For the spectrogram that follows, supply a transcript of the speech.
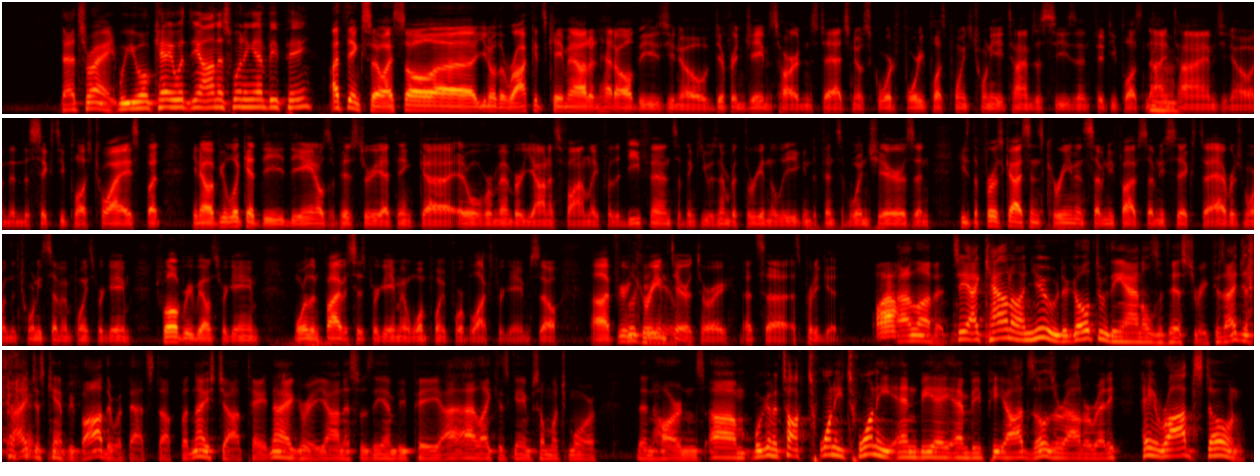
That's right. Were you okay with Giannis winning MVP? I think so. I saw, uh, you know, the Rockets came out and had all these, you know, different James Harden stats. You know, scored 40 plus points 28 times this season, 50 plus 9 mm-hmm. times. You know, and then the 60 plus twice. But you know, if you look at the the annals of history, I think uh, it will remember Giannis fondly for the defense. I think he was number three in the league in defensive win shares, and he's the first guy since Kareem in 75-76 to average more than 27 points per game, 12 rebounds per game more than five assists per game and 1.4 blocks per game. So uh, if you're in Look Kareem territory, that's uh, that's pretty good. Wow, I love it. See, I count on you to go through the annals of history because I just I just can't be bothered with that stuff. But nice job, Tate. And I agree. Giannis was the MVP. I, I like his game so much more than Harden's. Um, we're going to talk 2020 NBA MVP odds. Those are out already. Hey, Rob Stone,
